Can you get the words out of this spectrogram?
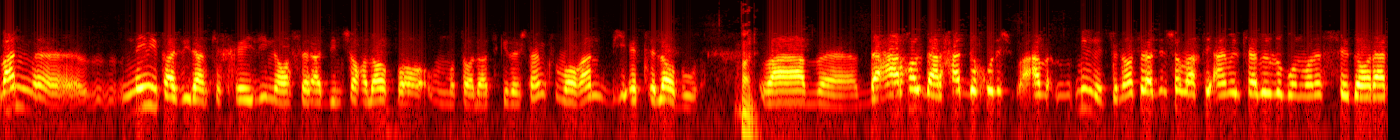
من نمیپذیرم که خیلی ناصرالدین شاه حالا با اون مطالعاتی که داشتم که واقعا بی اطلاع بود. بله. و به هر حال در حد خودش می‌دونید که ناصر شاه وقتی امیر کبیر رو به عنوان صدارت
